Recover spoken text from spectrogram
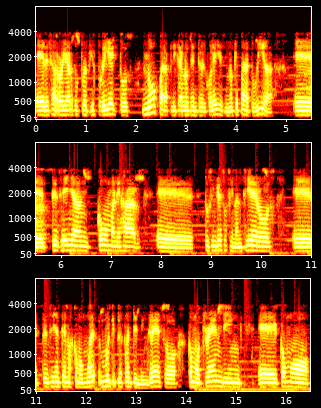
eh, desarrollar tus propios proyectos, no para aplicarlos dentro del colegio, sino que para tu vida. Eh, te enseñan cómo manejar eh, tus ingresos financieros, te enseñan temas como múltiples fuentes de ingreso, como trending, como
